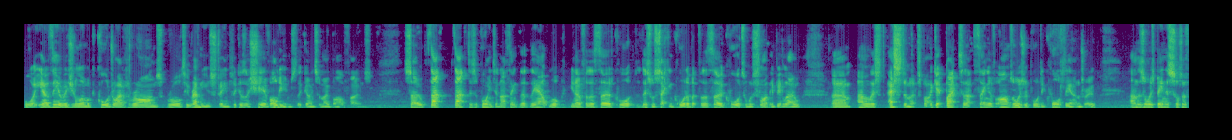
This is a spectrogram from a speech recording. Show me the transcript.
or you know, the original and core driver for ARM's royalty revenue streams because of the sheer volumes that go into mobile phones. So that that disappointed. And I think that the outlook, you know, for the third quarter, this was second quarter, but for the third quarter was slightly below um, analyst estimates. But I get back to that thing of ARM's always reported quarterly, Andrew, and there's always been this sort of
